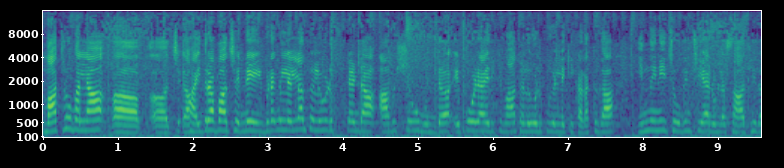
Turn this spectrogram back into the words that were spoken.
മാത്രവുമല്ല ഹൈദരാബാദ് ചെന്നൈ ഇവിടങ്ങളിലെല്ലാം തെളിവെടുക്കേണ്ട ആവശ്യവുമുണ്ട്. എപ്പോഴായിരിക്കും ആ തെളിവെടുപ്പുകളിലേക്ക് കടക്കുക? ഇന്ന് ഇനി ചോദ്യം ചെയ്യാനുള്ള സാധ്യത?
